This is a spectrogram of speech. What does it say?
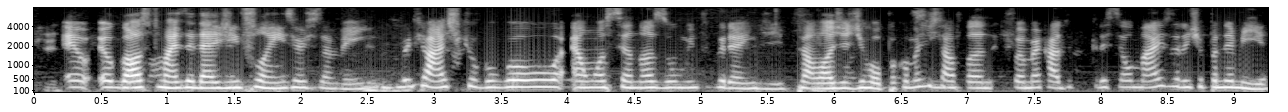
Que Eu, eu gosto mais da ideia de influencers também, Uhum. porque eu acho que o Google é um oceano azul muito grande para loja de roupa. Como a gente estava falando, que foi o mercado que cresceu mais durante a pandemia.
